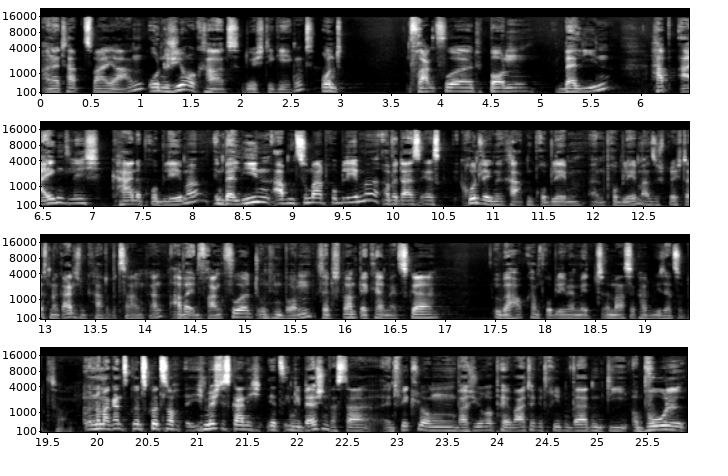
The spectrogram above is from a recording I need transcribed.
anderthalb, zwei Jahren ohne Girocard durch die Gegend. Und Frankfurt, Bonn, Berlin habe eigentlich keine Probleme. In Berlin ab und zu mal Probleme, aber da ist erst grundlegende Kartenproblem ein Problem, also sprich, dass man gar nicht mit Karte bezahlen kann. Aber in Frankfurt und in Bonn, selbst beim Bäcker, Metzger, überhaupt kein Problem mehr mit Mastercard Visa zu bezahlen. Und nochmal ganz, ganz kurz noch, ich möchte es gar nicht jetzt irgendwie bashen, dass da Entwicklungen bei Europay weitergetrieben werden, die, obwohl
